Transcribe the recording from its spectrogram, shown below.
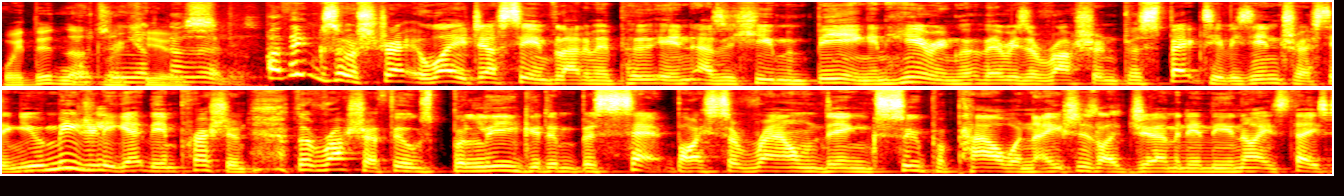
We did not refuse. I think sort of straight away, just seeing Vladimir Putin as a human being and hearing that there is a Russian perspective is interesting. You immediately get the impression that Russia feels beleaguered and beset by surrounding superpower nations like Germany and the United States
